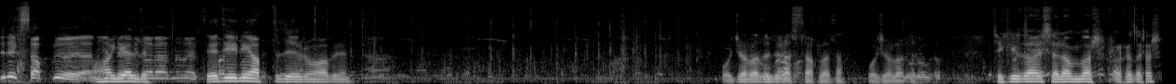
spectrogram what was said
Direkt saplıyor yani. Aha, Yeter ki geldi. kararını versin. Dediğini Bak, yaptı Devrim abinin. Bocaladı biraz takladan. Bocaladı. Yoruldu. Tekirdağ'a selamlar arkadaşlar.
